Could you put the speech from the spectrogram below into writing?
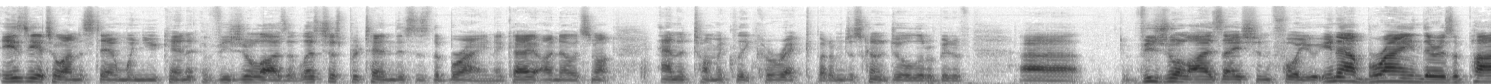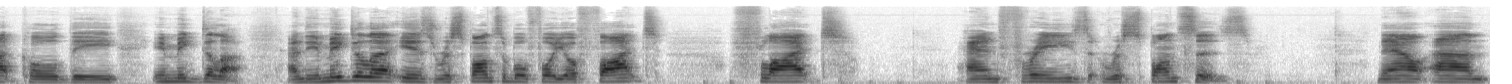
easier to understand when you can visualize it. Let's just pretend this is the brain, okay? I know it's not anatomically correct, but I'm just going to do a little bit of uh, visualization for you. In our brain, there is a part called the amygdala, and the amygdala is responsible for your fight, flight, and freeze responses. Now, um,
